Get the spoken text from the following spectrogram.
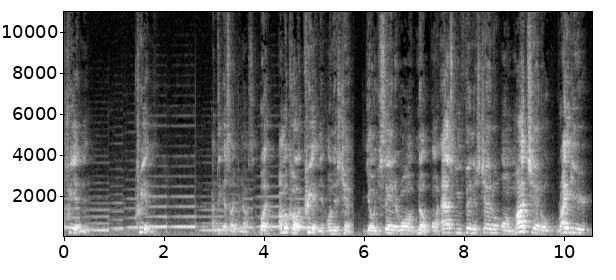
creatinine. Creatinine. I think that's how you pronounce it. But I'm gonna call it creatinine on this channel. Yo, you saying it wrong? No. On Ask You Fitness channel, on my channel, right here,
